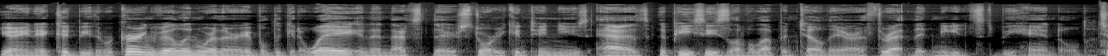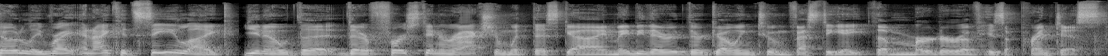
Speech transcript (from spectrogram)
you know, and it could be the recurring villain where they're able to get away. And then that's their story continues as the PCs level up until they are a threat that needs to be handled. Totally. Right. And I could see like, you know, the their first interaction with this guy, maybe they're they're going to investigate the murder of his apprentice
